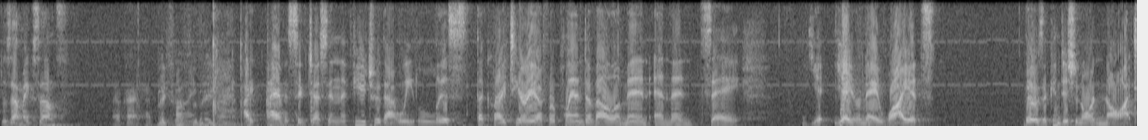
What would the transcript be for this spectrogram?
Does that make sense? Okay. Makes sense to me. I, I have a suggestion in the future that we list the criteria for plan development and then say ye- yay or nay, why it's, there's a condition or not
